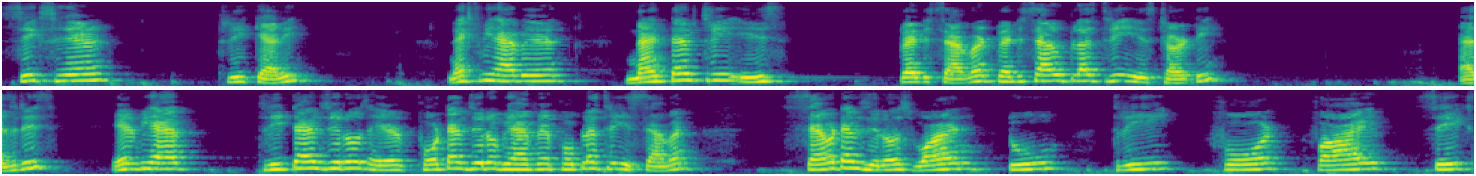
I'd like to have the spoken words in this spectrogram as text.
6 here 3 carry. Next we have here 9 times 3 is 27 27 plus 3 is 30 as it is here we have 3 times zeros here 4 times 0 we have here 4 plus 3 is 7 7 times zeros 1 2 3 4 5, 6,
